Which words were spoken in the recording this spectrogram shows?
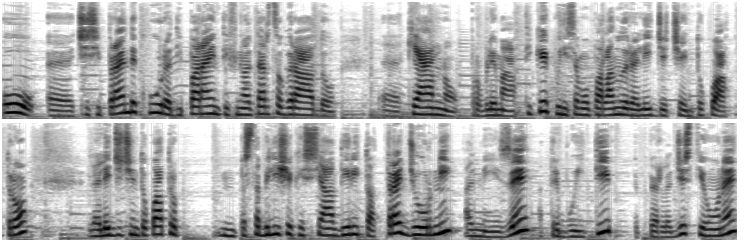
o eh, ci si prende cura di parenti fino al terzo grado eh, che hanno problematiche, quindi stiamo parlando della legge 104. La legge 104 mh, mm, stabilisce che si ha diritto a tre giorni al mese attribuiti per la gestione.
